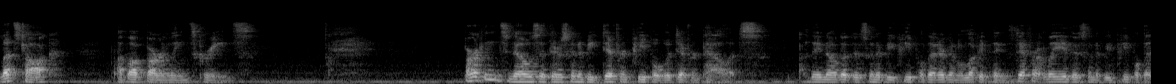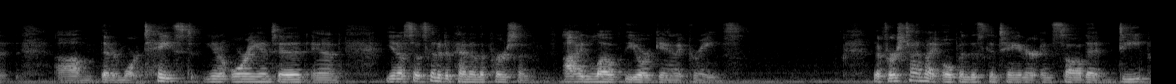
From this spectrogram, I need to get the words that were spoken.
let's talk about Barlean's greens. Barlean's knows that there's going to be different people with different palates. They know that there's going to be people that are going to look at things differently. There's going to be people that um, that are more taste, you know, oriented, and you know, so it's going to depend on the person. I love the organic greens. The first time I opened this container and saw that deep,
